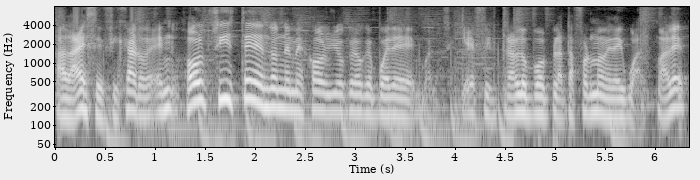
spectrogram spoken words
a la S, fijaros, en All System es donde mejor yo creo que puede, bueno, si quieres filtrarlo por plataforma me da igual, ¿vale?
